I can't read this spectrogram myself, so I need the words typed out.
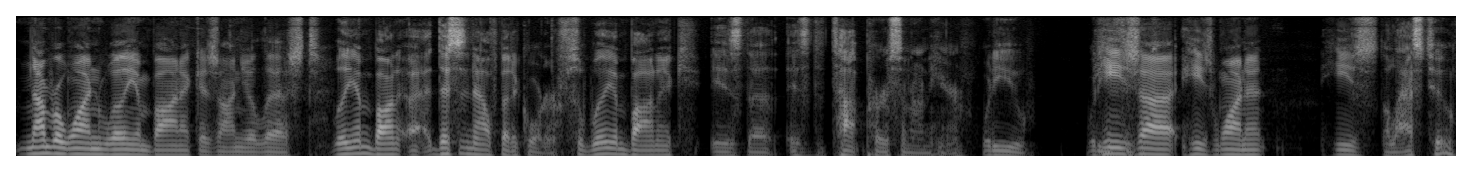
number one, William Bonac is on your list. William Bonac. uh, this is an alphabetic order so William Bonac is the is the top person on here what do you what do you He's think? uh he's won it. He's the last two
